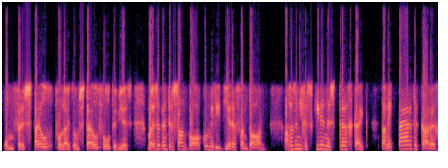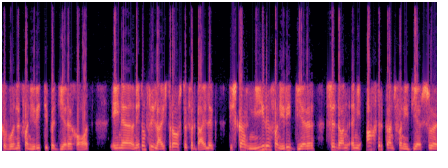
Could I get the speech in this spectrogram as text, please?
om vir stylvolheid om stylvol te wees, maar dis ook interessant waar kom hierdie deure vandaan? As ons in die geskiedenis terugkyk, dan het perdekarre gewoonlik van hierdie tipe deure gehad en uh, net om vir die luisteraars te verduidelik, die skarniere van hierdie deure sit dan in die agterkant van die deur. So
